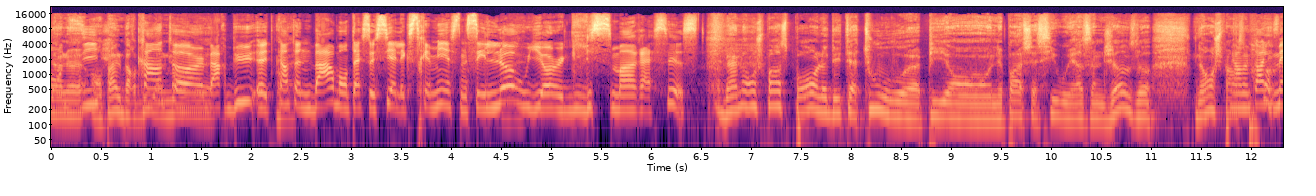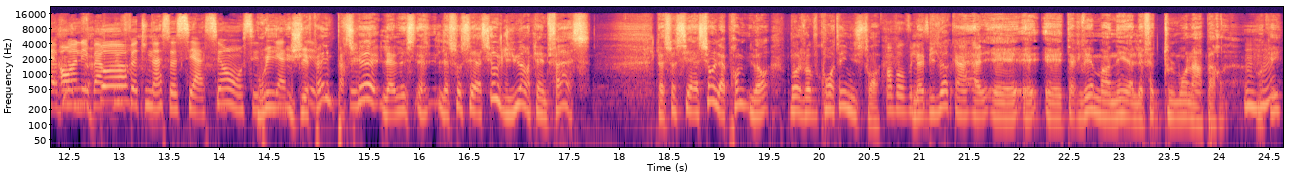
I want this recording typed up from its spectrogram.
dans le- on parle barbu dans Quand le t'as un euh, barbu, euh, quand t'as une barbe, on t'associe à l'extrémisme. C'est là où il y a un glissement raciste. Ben non, je pense pas. On a des tatous, euh, puis on n'est pas associé aux Hells Angels. Là. Non, je pense Mais en même pas. temps, Mais on les barbus, pas- vous faites une association. C'est Oui, j'ai fait parce que la- l'association, je l'ai eu en pleine face. L'association, la première. là, Bon, je vais vous conter une histoire. On va vous Nabila, quand elle est, est- est arrivée à un moment donné, elle a fait tout le monde en parle. OK?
